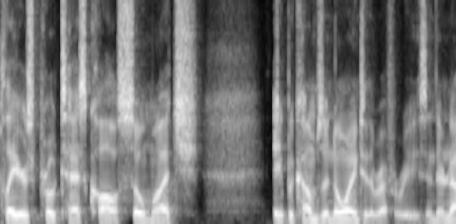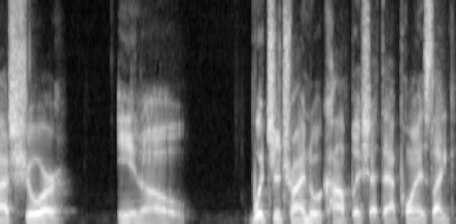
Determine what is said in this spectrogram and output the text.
players protest calls so much, it becomes annoying to the referees, and they're not sure, you know, what you're trying to accomplish at that point. It's like,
